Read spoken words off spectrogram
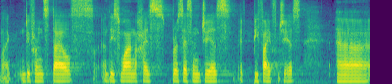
Like different styles. This one has processing JS, P5JS uh,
